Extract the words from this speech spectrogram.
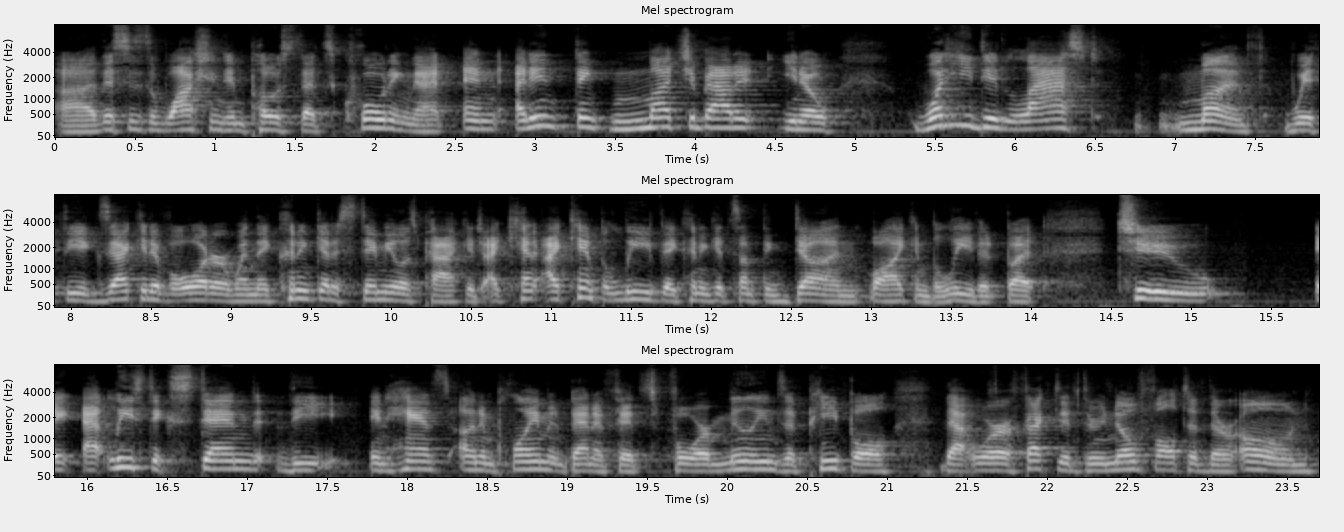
Uh, this is the Washington Post that's quoting that. And I didn't think much about it. You know, what he did last month with the executive order when they couldn't get a stimulus package, I can't, I can't believe they couldn't get something done. Well, I can believe it, but to at least extend the enhanced unemployment benefits for millions of people that were affected through no fault of their own.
